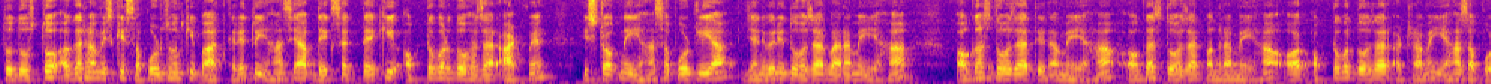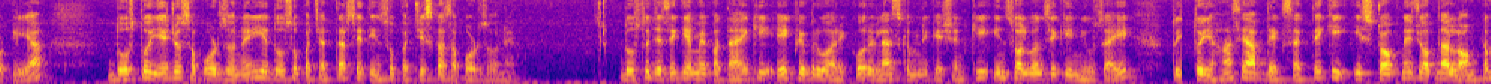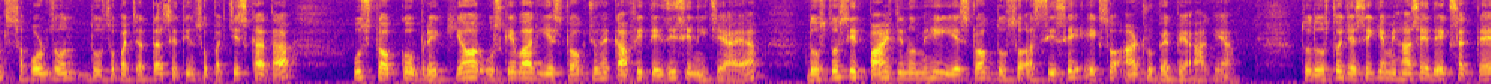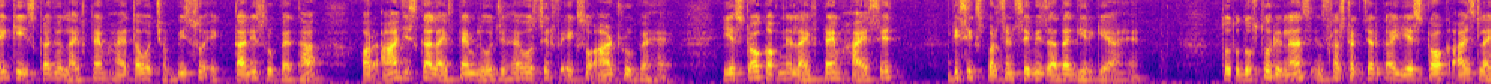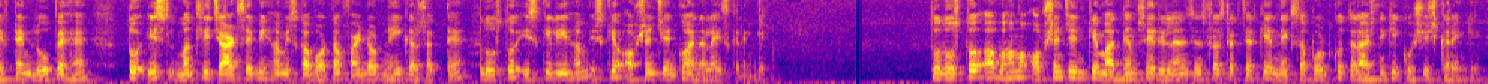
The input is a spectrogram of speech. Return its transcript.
तो दोस्तों, अगर हम इसके सपोर्ट जोन की बात करें तो यहाँ से आप देख सकते हैं कि अक्टूबर 2008 में स्टॉक ने यहाँ सपोर्ट लिया जनवरी 2012 में यहाँ अगस्त 2013 में यहाँ अगस्त 2015 में यहाँ और अक्टूबर 2018 में यहाँ सपोर्ट लिया। दोस्तों, ये जो सपोर्ट जोन है, ये 275 से 325 का सपोर्ट जोन है। दोस्तों, जैसे कि हमें पता है कि एक फरवरी को रिलायंस कम्युनिकेशन की इंसॉल्वेंसी की न्यूज़ आई तो तो यहाँ से आप देख सकते कि इस स्टॉक ने जो अपना लॉन्ग टर्म सपोर्ट जोन 275 से 325 का था, उस स्टॉक को ब्रेक किया और उसके बाद ये स्टॉक जो है काफ़ी तेज़ी से नीचे आया। दोस्तों, सिर्फ़ पाँच दिनों में ही ये स्टॉक 280 से 108 रुपए पे आ गया। तो दोस्तों, जैसे कि हम यहाँ से देख सकते हैं कि इसका जो लाइफ टाइम हाई था वो छब्बीस रुपए था और आज इसका लाइफ टाइम लो जो है वो सिर्फ़ एक रुपए है। ये स्टॉक अपने लाइफ टाइम हाई से 26 परसेंट से भी ज़्यादा गिर गया है। तो, तो दोस्तों रिलायंस इंफ्रास्ट्रक्चर का ये स्टॉक आज लाइफ टाइम लो पे है। तो इस मंथली चार्ट से भी हम इसका बॉटम फाइंड आउट नहीं कर सकते। तो दोस्तों इसके लिए हम इसके ऑप्शन चेन को एनालाइज करेंगे। तो दोस्तों अब हम ऑप्शन चेन के माध्यम से रिलायंस इंफ्रास्ट्रक्चर के नेक्स्ट सपोर्ट को तलाशने की कोशिश करेंगे।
